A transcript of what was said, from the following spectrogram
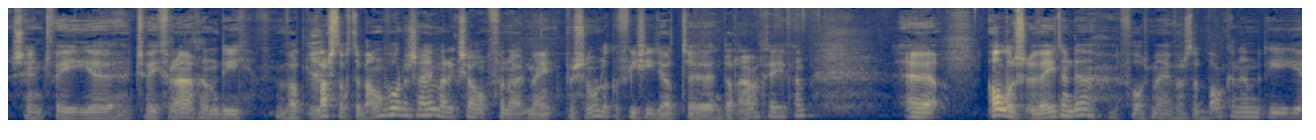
Er zijn twee, eh, twee vragen die wat lastig te beantwoorden zijn, maar ik zal vanuit mijn persoonlijke visie dat, eh, dat aangeven. Alles wetende, volgens mij was dat Balkenende die,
